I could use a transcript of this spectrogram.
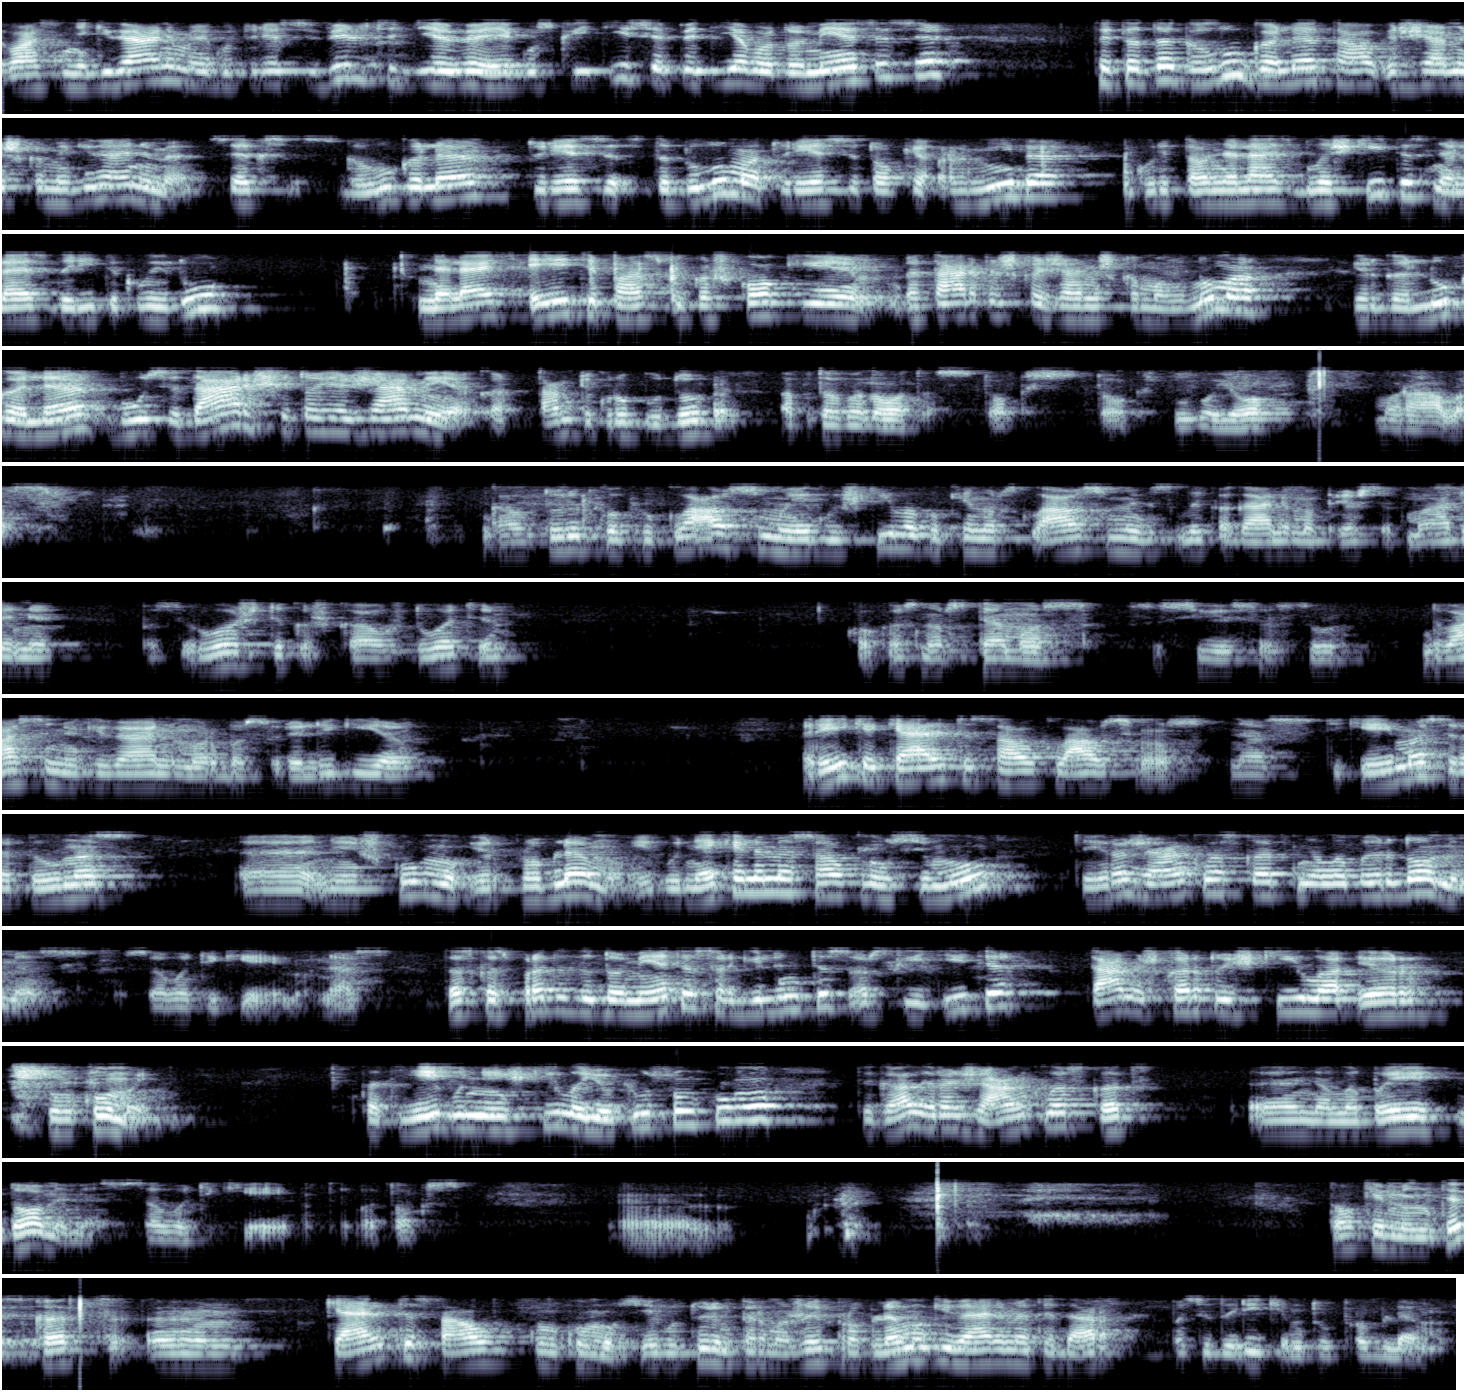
dvasinį gyvenimą, jeigu turėsi vilti Dieve, jeigu skaitysi apie Dievą, domėsiesi, tai tada galų gale tau ir žemiškame gyvenime seksis. Galų gale turėsi stabilumą, turėsi tokią ramybę, kuri tau neleis blaškytis, neleis daryti klaidų, neleis eiti paskui kažkokį betarpišką žemišką malonumą ir galių gale būsi dar šitoje žemėje, kad tam tikrų būdų apdovanotas. Toks, toks buvo jo moralas. Gal turit kokių klausimų, jeigu iškyla kokie nors klausimai, visą laiką galima prieš sekmadienį pasiruošti, kažką užduoti, kokios nors temos susijusios su dvasiniu gyvenimu arba su religija. Reikia kelti savo klausimus, nes tikėjimas yra pilnas e, neiškumų ir problemų. Jeigu nekeliame savo klausimų, tai yra ženklas, kad nelabai ir domimės savo tikėjimu, nes Tas, kas pradeda domėtis ar gilintis ar skaityti, tam iš karto iškyla ir sunkumai. Kad jeigu neiškyla jokių sunkumų, tai gal yra ženklas, kad e, nelabai domimės savo tikėjimu. Tai va toks, e, tokia mintis, kad e, kelti savo sunkumus. Jeigu turim per mažai problemų gyvenime, tai dar pasidarykim tų problemų.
